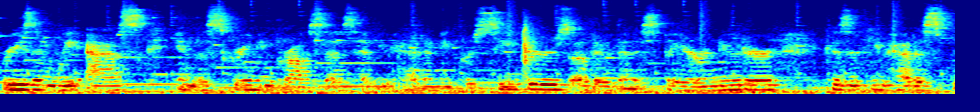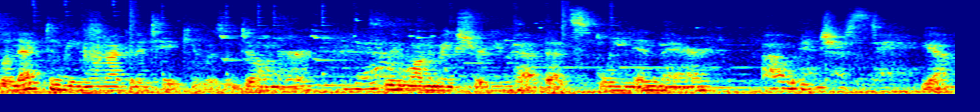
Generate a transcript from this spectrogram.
reason we ask in the screening process, have you had any procedures other than a spay or neuter? Because if you had a splenectomy, we're not going to take you as a donor. Yeah. We want to make sure you have that spleen in there. Oh, interesting. Yeah.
